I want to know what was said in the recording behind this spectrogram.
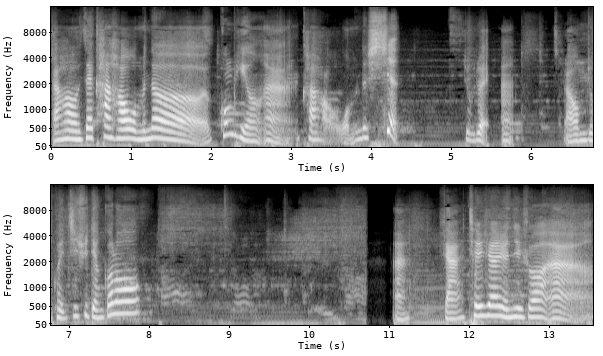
然后再看好我们的公屏啊，看好我们的线，对不对？嗯，然后我们就可以继续点歌喽。啊，啥？千山人迹说啊。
